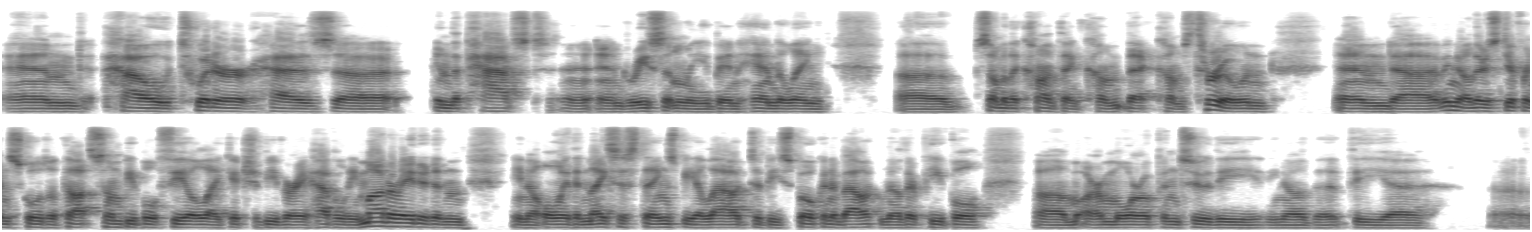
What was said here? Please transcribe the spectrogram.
and how Twitter has uh, in the past and recently been handling uh, some of the content that comes through. And and uh, you know there's different schools of thought. Some people feel like it should be very heavily moderated and you know only the nicest things be allowed to be spoken about. And other people um, are more open to the you know the the uh, uh,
